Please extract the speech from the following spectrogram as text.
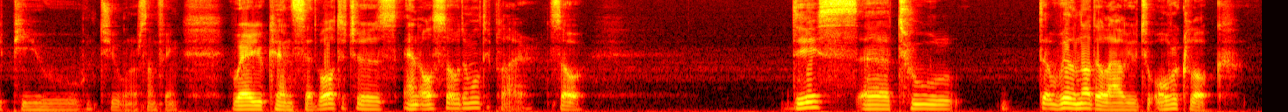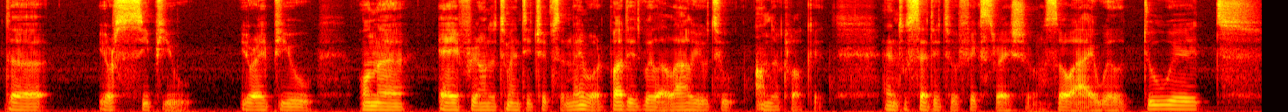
EPU tune or something where you can set voltages and also the multiplier. So this uh, tool will not allow you to overclock the your CPU your APU on a A320 chipset mainboard but it will allow you to underclock it and to set it to a fixed ratio. So I will do it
